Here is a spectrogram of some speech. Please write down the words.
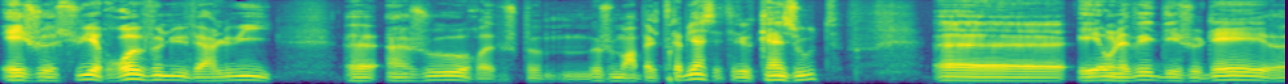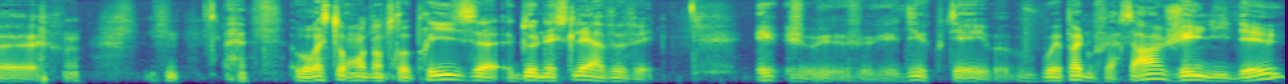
Et je suis revenu vers lui euh, un jour, je, me rappelle très bien, c'était le 15 août, euh, et on avait déjeuné euh, au restaurant d'entreprise de Nestlé à Vevey. Et je, lui ai dit, écoutez, vous pouvez pas nous faire ça, j'ai une idée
